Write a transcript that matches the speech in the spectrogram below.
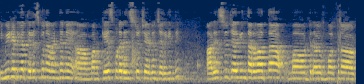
ఇమీడియట్గా తెలుసుకున్న వెంటనే మన కేసు కూడా రిజిస్టర్ చేయడం జరిగింది. ఆ రిజిస్టర్ జరిగిన తర్వాత మా అక్కడ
